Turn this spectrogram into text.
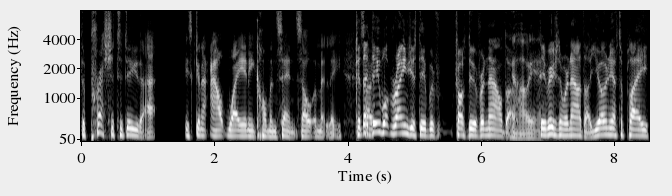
the pressure to do that is going to outweigh any common sense ultimately. Could So- they do what Rangers did with tried to do with Ronaldo? Oh, yeah. The original Ronaldo. You only have to play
